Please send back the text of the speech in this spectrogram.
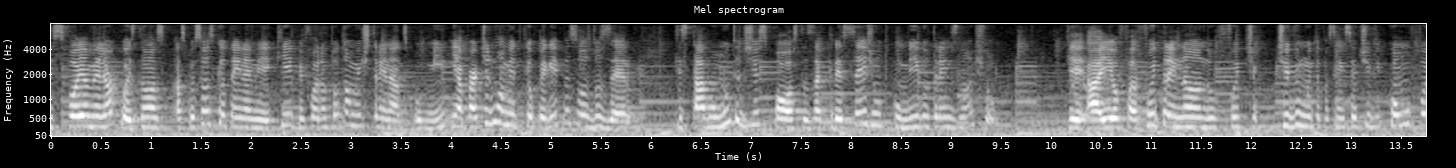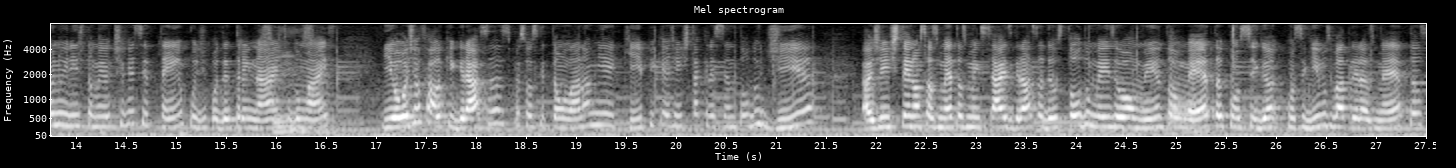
Isso foi a melhor coisa. Então, as, as, pessoas que eu tenho na minha equipe foram totalmente treinadas por mim. E a partir do momento que eu peguei pessoas do zero, que estavam muito dispostas a crescer junto comigo, o treino deslanchou. Que aí eu fui treinando, fui, tive muita paciência. Eu tive, como foi no início também, eu tive esse tempo de poder treinar sim, e tudo sim. mais. E hoje eu falo que graças às pessoas que estão lá na minha equipe, que a gente está crescendo todo dia. A gente tem nossas metas mensais, graças a Deus, todo mês eu aumento a meta, consiga, conseguimos bater as metas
